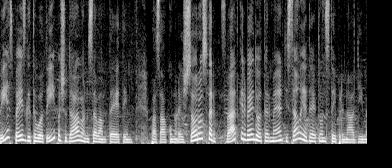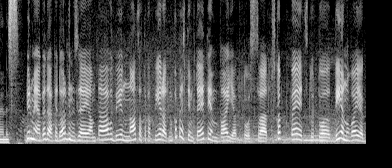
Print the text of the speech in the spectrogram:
bija iespēja izgatavot īpašu dāvanu savam tētim. Pasākuma režisora uzsver, svētki ir veidoti ar mērķi saliedēt un stiprināt ģimenes. Pirmajā gadā, kad organizējām tēvu dienu, nāca tā kā pierādīt, nu, kāpēc tiem tētiem tētiem vajag tos svētkus. Kāpēc tur to dienu vajag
